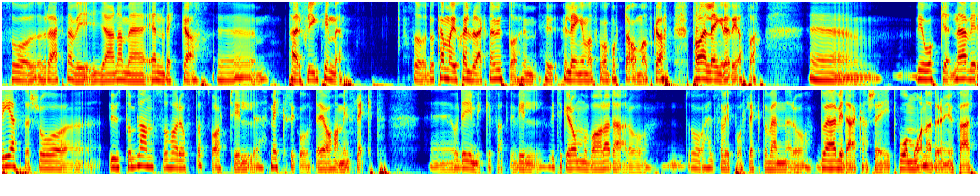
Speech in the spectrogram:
så räknar vi gärna med en vecka per flygtimme. Så då kan man ju själv räkna ut då hur, hur, hur länge man ska vara borta om man ska ta en längre resa vi åker, när vi reser så eh, utomlands så har det oftast varit till Mexiko, där jag har min släkt. Eh, och det är mycket för att vi vill, vi tycker om att vara där och då hälsar vi på släkt och vänner och då är vi där kanske i två månader ungefär.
